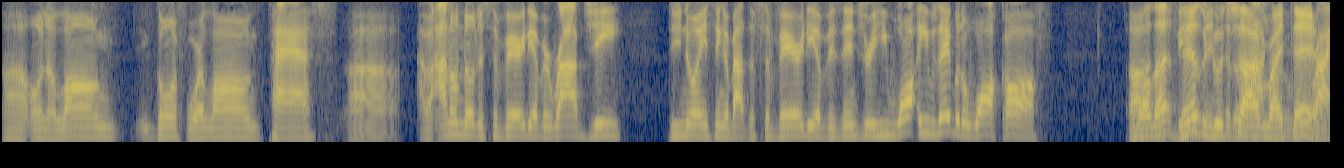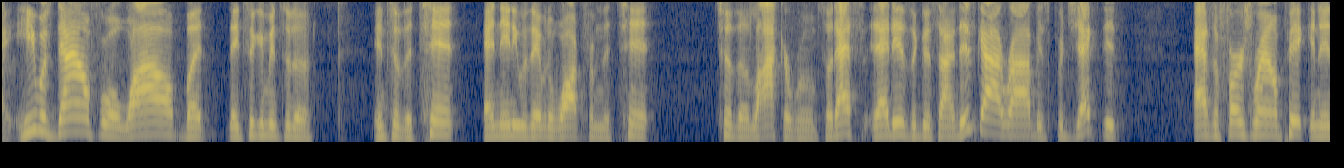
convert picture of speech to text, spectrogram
uh, on a long going for a long pass. Uh, I, don't know the severity of it. Rob G, do you know anything about the severity of his injury? He walk, he was able to walk off. Uh, Well, the that- there's a good the sign right room. there. Right, he was down for a while, but they took him into the into the tent, and then he was able to walk from the tent to the locker room. So that's that is a good sign. This guy Rob is projected as a first round pick in the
